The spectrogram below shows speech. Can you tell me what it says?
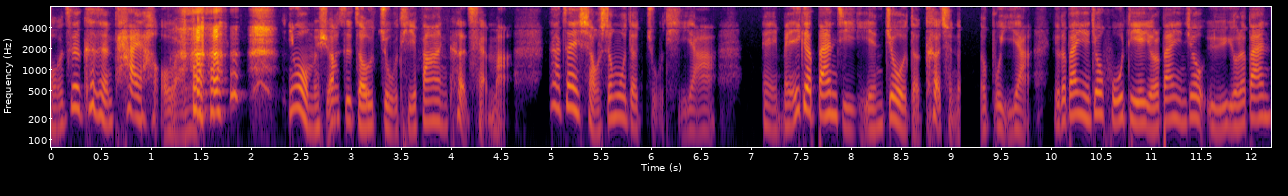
哦，这个课程太好玩了，因为我们学校是走主题方案课程嘛。那在小生物的主题呀、啊，诶，每一个班级研究的课程都都不一样。有的班研究蝴蝶，有的班研究鱼，有的班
